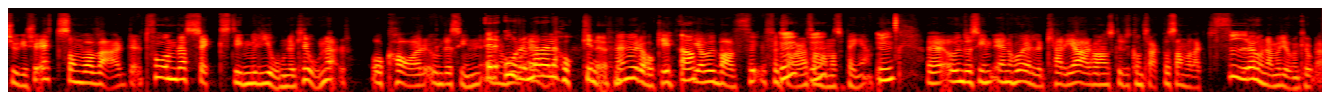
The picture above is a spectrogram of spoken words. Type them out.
2021 som var värd 260 miljoner kronor och har under sin... Är det NHL ormar eller hockey nu? Nej, nu är det hockey. Jag vill bara för- förklara Mm, att han har mm. massa pengar. Mm. Eh, under sin NHL-karriär har han skrivit kontrakt på sammanlagt 400 miljoner kronor.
